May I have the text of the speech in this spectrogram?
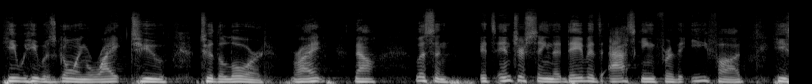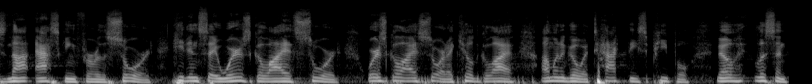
He, he was going right to, to the Lord, right? Now, Listen, it's interesting that David's asking for the ephod. He's not asking for the sword. He didn't say, Where's Goliath's sword? Where's Goliath's sword? I killed Goliath. I'm going to go attack these people. No, listen,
